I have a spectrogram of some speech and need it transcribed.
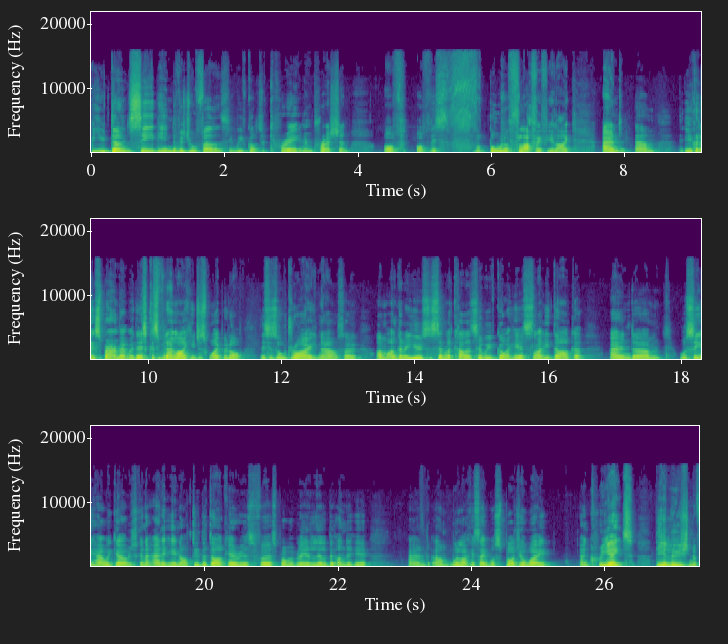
but you don't see the individual feathers. We've got to create an impression of, of this ball of fluff, if you like, and um, you can experiment with this, because if you don't like it, just wipe it off. This is all dry now, so um, I'm going to use a similar colour to we've got here, slightly darker, and um, we'll see how we go. I'm just going to add it in. I'll do the dark areas first probably and a little bit under here and um, we'll, like I say, we'll splodge away and create the illusion of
